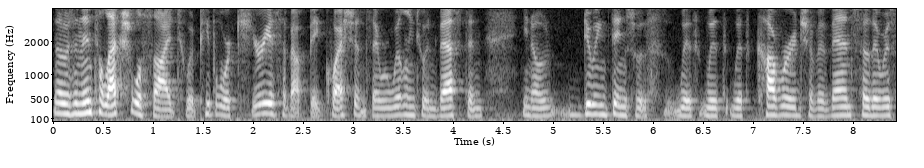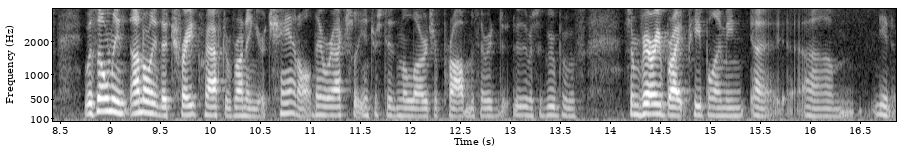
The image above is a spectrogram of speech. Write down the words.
know, there was an intellectual side to it. People were curious about big questions. They were willing to invest in, you know, doing things with with with, with coverage of events. So there was it was only not only the tradecraft of running your channel. They were actually interested in the larger problems. There, were, there was a group of some very bright people. I mean, uh, um, you know,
